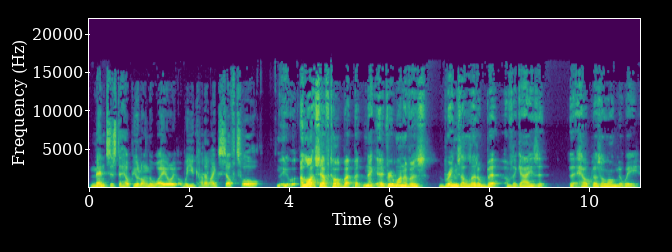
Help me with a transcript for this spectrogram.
mentors to help you along the way, or were you kind of like self taught? a lot self-taught, but but Nick, every one of us brings a little bit of the guys that that helped us along the way.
